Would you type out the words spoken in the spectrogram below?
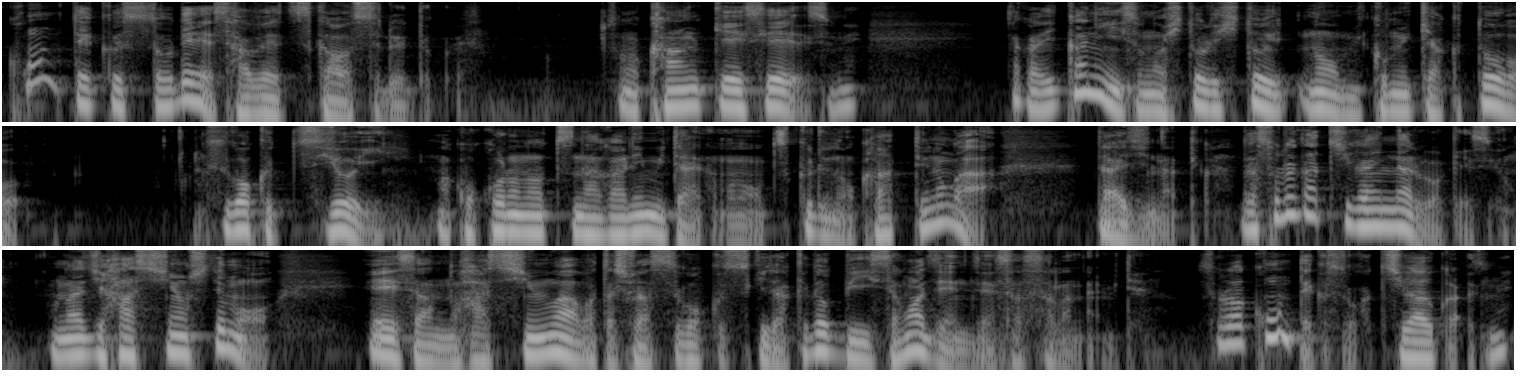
コンテクストで差別化をするってことです。その関係性ですね。だからいかにその一人一人の見込み客とすごく強い、まあ、心のつながりみたいなものを作るのかっていうのが大事になってくる。だそれが違いになるわけですよ。同じ発信をしても A さんの発信は私はすごく好きだけど B さんは全然刺さらないみたいな。それはコンテクストが違うからですね。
